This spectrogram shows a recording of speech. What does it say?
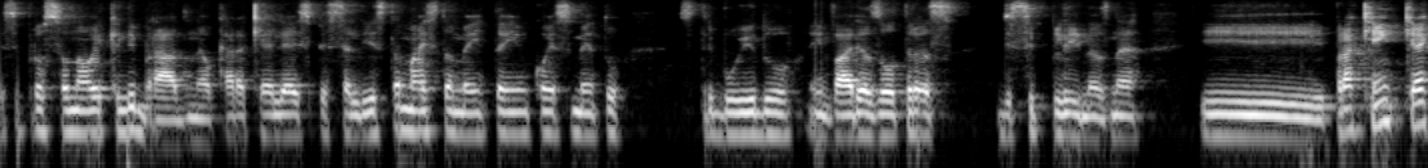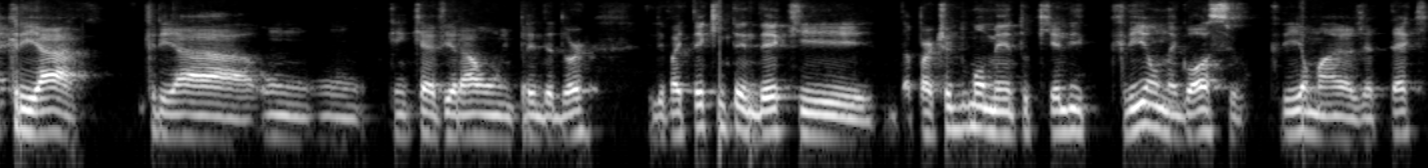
esse profissional equilibrado, né? O cara que ele é especialista, mas também tem um conhecimento distribuído em várias outras disciplinas, né? E para quem quer criar, criar um, um, quem quer virar um empreendedor, ele vai ter que entender que a partir do momento que ele cria um negócio, cria uma GTEC,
